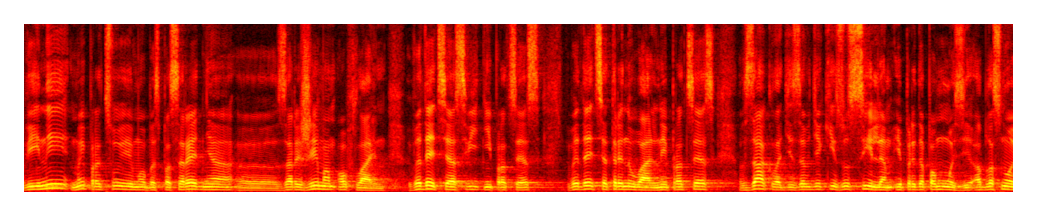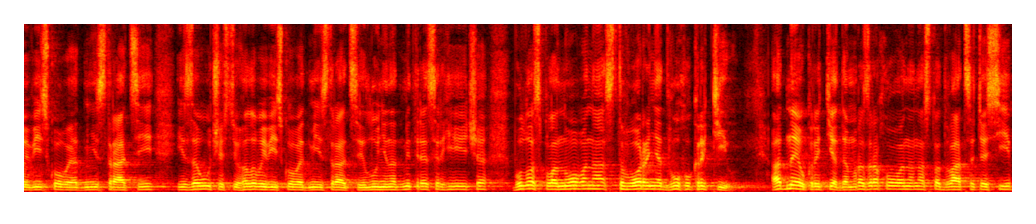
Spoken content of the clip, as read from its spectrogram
війни ми працюємо безпосередньо е, за режимом офлайн. Ведеться освітній процес, ведеться тренувальний процес. В закладі завдяки зусиллям і при допомозі обласної військової адміністрації і за участю голови військової адміністрації Луніна Дмитрія Сергійовича було сплановано створення двох укриттів. Одне укриття, де розраховано на 120 осіб,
